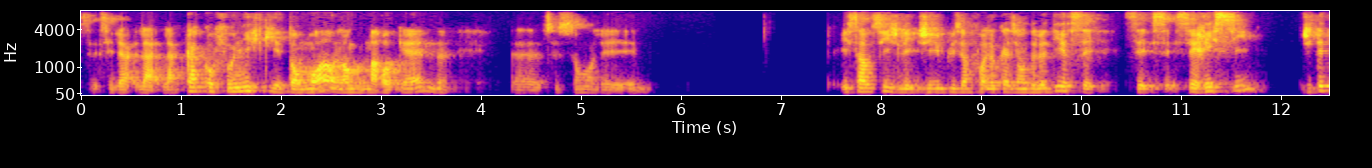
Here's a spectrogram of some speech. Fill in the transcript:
c'est la, cacophonie qui est en moi, en langue marocaine. Euh, ce sont les. Et ça aussi, j'ai eu plusieurs fois l'occasion de le dire, ces récits. J'étais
